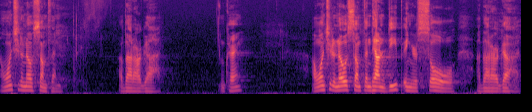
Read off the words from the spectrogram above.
I want you to know something about our God. Okay? I want you to know something down deep in your soul about our God.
